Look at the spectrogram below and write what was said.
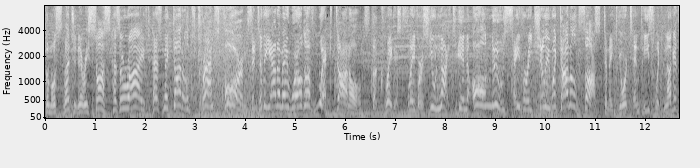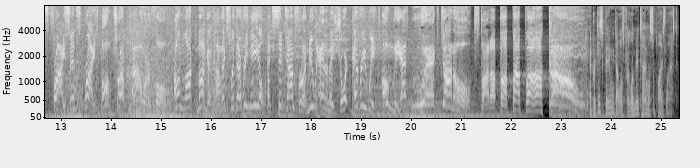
The most legendary sauce has arrived as McDonald's transforms into the anime world of WcDonald's. The greatest flavors unite in all new savory chili McDonald's sauce to make your 10-piece WcNuggets, fries, and Sprite ultra powerful. Unlock manga comics with every meal and sit down for a new anime short every week only at WcDonald's. Ba-da-ba-ba-ba, go! At participating in McDonald's for a limited time while supplies last.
